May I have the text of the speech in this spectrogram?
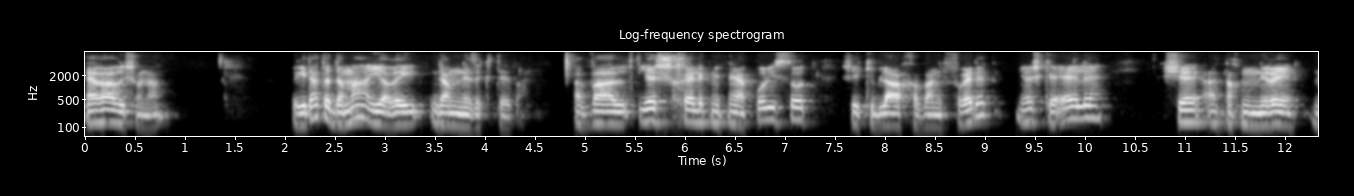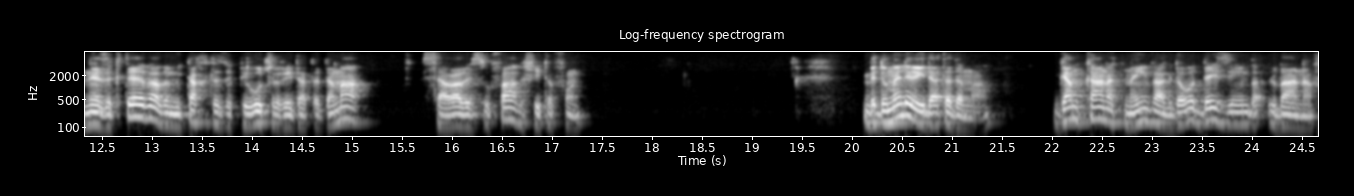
הערה הראשונה, רעידת אדמה היא הרי גם נזק טבע, אבל יש חלק מתנאי הפוליסות שהיא קיבלה הרחבה נפרדת, יש כאלה שאנחנו נראה נזק טבע ומתחת לזה פירוט של רעידת אדמה, סערה וסופה ושיטפון. בדומה לרעידת אדמה, גם כאן התנאים וההגדרות די זהים בענף.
